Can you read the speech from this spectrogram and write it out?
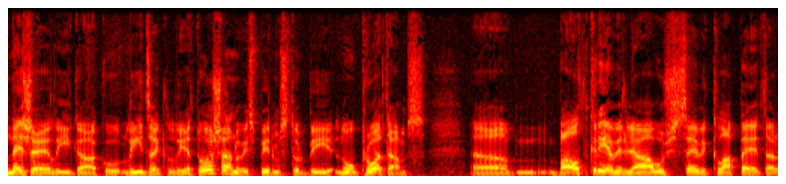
nežēlīgāku līdzekļu lietošanu. Vispirms tur bija, nu, protams, Baltkrievi ir ļāvuši sevi klapēt ar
